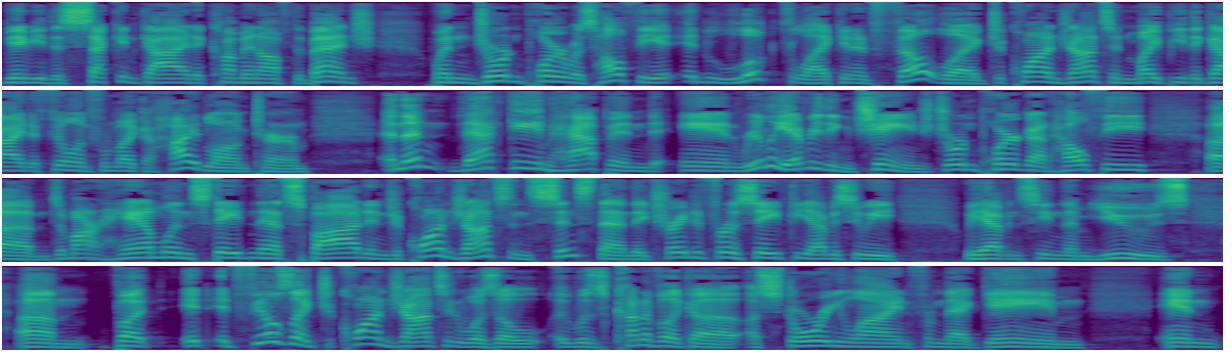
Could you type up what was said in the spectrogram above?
maybe the second guy to come in off the bench when Jordan Poyer was healthy. It, it looked like and it felt like Jaquan Johnson might be the guy to fill in for Micah Hyde long term. And then that game happened, and really everything changed. Jordan Poyer got healthy. Um, Damar Hamlin stayed in that spot, and Jaquan Johnson. Since then, they traded for a safety. Obviously, we we haven't seen them use, um, but it, it feels like Jaquan Johnson was a it was kind of like a, a storyline from that game, and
